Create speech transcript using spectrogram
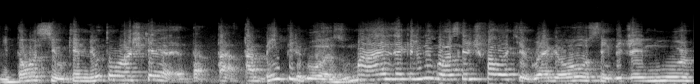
Então, assim, o Ken Newton eu acho que é, tá, tá, tá, bem perigoso, mas é aquele negócio que a gente falou aqui, Greg Olsen, DJ Moore,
